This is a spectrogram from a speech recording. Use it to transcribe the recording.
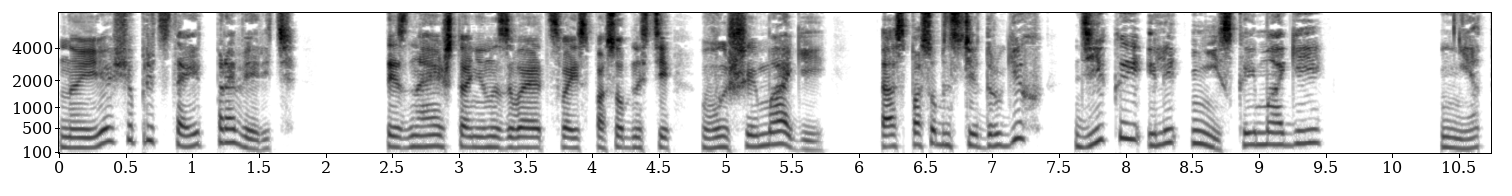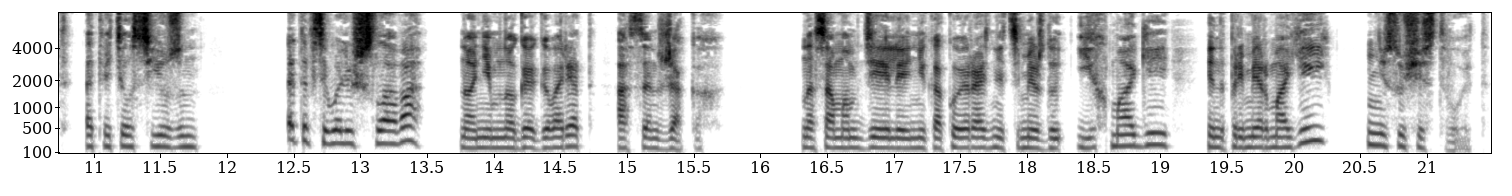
но ее еще предстоит проверить. Ты знаешь, что они называют свои способности высшей магией, а способности других — дикой или низкой магией?» «Нет», — ответил Сьюзен. «Это всего лишь слова, но они многое говорят о Сен-Жаках. На самом деле никакой разницы между их магией и, например, моей не существует.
